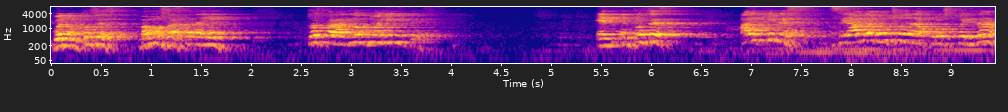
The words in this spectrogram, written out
Bueno, entonces, vamos a estar ahí. Entonces, para Dios no hay límites. En- entonces, hay quienes se habla mucho de la prosperidad,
